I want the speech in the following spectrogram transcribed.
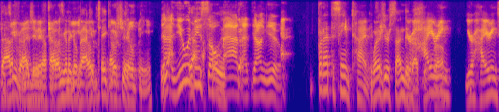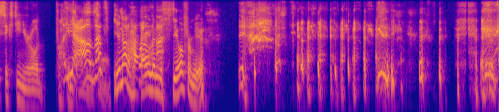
that Could you imagine if enough that that was I'm gonna me? go back That and take that your shit. killed me. yeah, yeah, you would yeah, be so totally. mad at young you. But at the same time, it's What if like your son did you're that? to you, bro? hiring you're hiring 16 year old fucking Yeah, dummies, that's- man. You're not hiring Well, them I- to steal from you. It's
